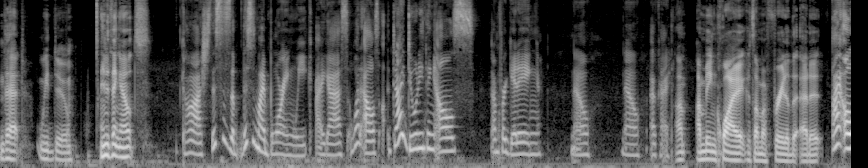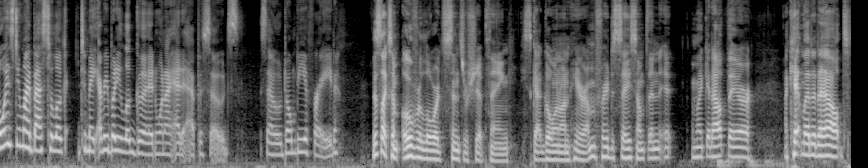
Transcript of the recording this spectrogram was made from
That we do. Anything else? Gosh, this is a this is my boring week, I guess. What else? Did I do anything else? I'm forgetting. No. No. Okay. I'm I'm being quiet because I'm afraid of the edit. I always do my best to look to make everybody look good when I edit episodes. So don't be afraid. This is like some overlord censorship thing he's got going on here. I'm afraid to say something. It, it might get out there. I can't let it out.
